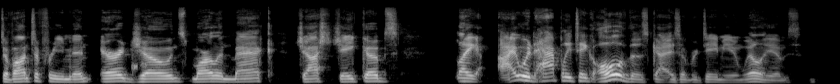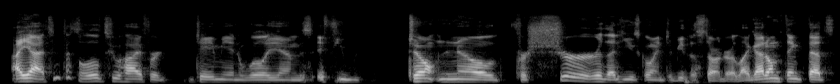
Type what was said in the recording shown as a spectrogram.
Devonta Freeman, Aaron Jones, Marlon Mack, Josh Jacobs. Like I would happily take all of those guys over Damien Williams. Uh, yeah, I think that's a little too high for Damien Williams if you don't know for sure that he's going to be the starter. Like, I don't think that's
